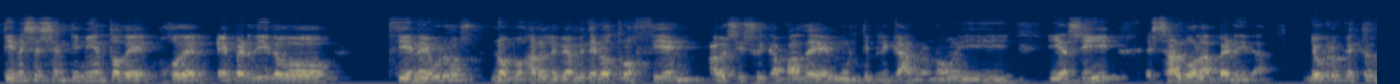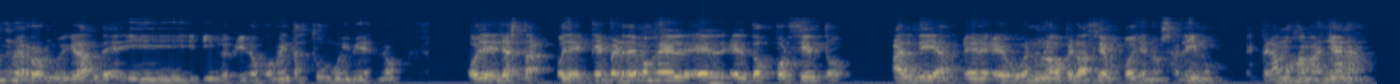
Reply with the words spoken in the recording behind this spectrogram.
tiene ese sentimiento de, joder, he perdido 100 euros, no, pues ahora le voy a meter otros 100 a ver si soy capaz de multiplicarlo, ¿no? Y, así salvo la pérdida. Yo creo que esto es un error muy grande y, lo, comentas tú muy bien, ¿no? Oye, ya está. Oye, que perdemos el, el, 2% al día o en una operación, oye, nos salimos, esperamos a mañana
